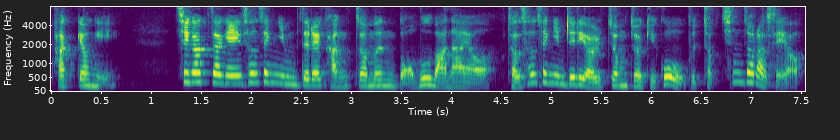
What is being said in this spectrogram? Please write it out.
박경희. 시각장애인 선생님들의 강점은 너무 많아요. 전 선생님들이 열정적이고 무척 친절하세요.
